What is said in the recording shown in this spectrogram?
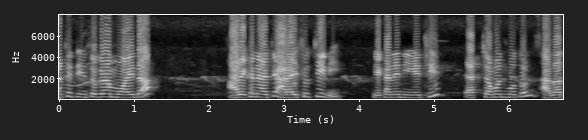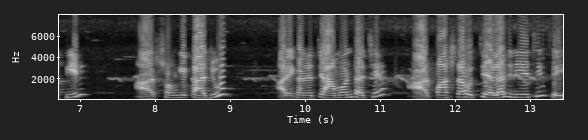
আছে তিনশো গ্রাম ময়দা, আর এখানে আছে আড়াইশো চিনি। এখানে নিয়েছি এক চামচ মতন সাদা তিল আর সঙ্গে কাজু। আর এখানে হচ্ছে আমন্ড আছে। আর পাঁচটা হচ্ছে এলাচ নিয়েছি। সেই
